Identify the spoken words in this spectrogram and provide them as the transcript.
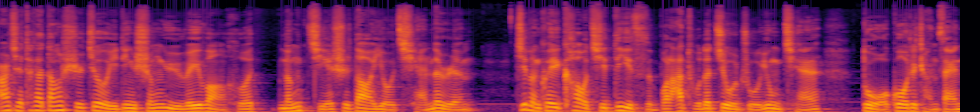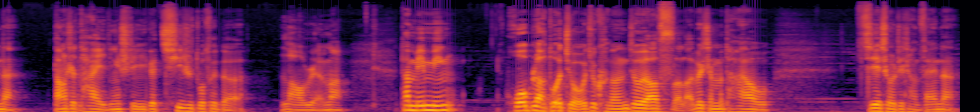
而且他在当时就有一定声誉威望和能结识到有钱的人，基本可以靠其弟子柏拉图的救助用钱躲过这场灾难。当时他已经是一个七十多岁的老人了，他明明活不了多久就可能就要死了，为什么他还要接受这场灾难？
